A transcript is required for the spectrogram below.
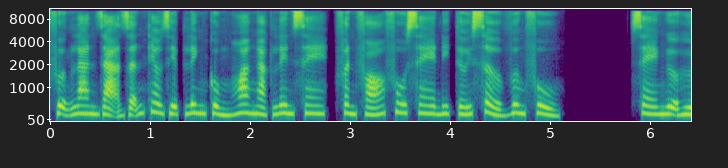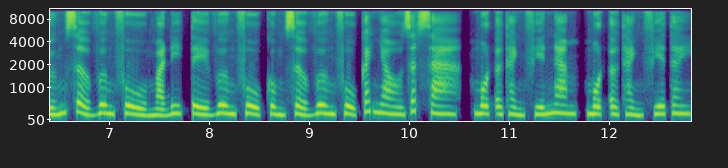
Phượng Lan dạ dẫn theo Diệp Linh cùng hoa ngạc lên xe, phân phó phu xe đi tới sở vương phủ. Xe ngựa hướng sở vương phủ mà đi tề vương phủ cùng sở vương phủ cách nhau rất xa, một ở thành phía nam, một ở thành phía tây.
